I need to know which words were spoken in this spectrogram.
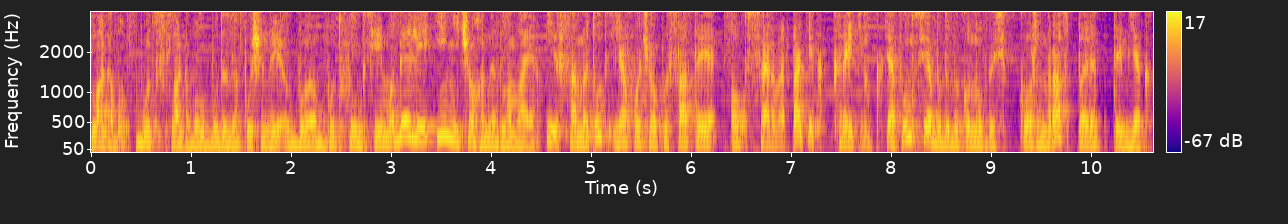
sluggable. Boot sluggable буде запущений в boot функції моделі і нічого не зламає. І саме тут я хочу описати observer static creating. Ця функція буде виконуватись кожен раз перед тим, як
